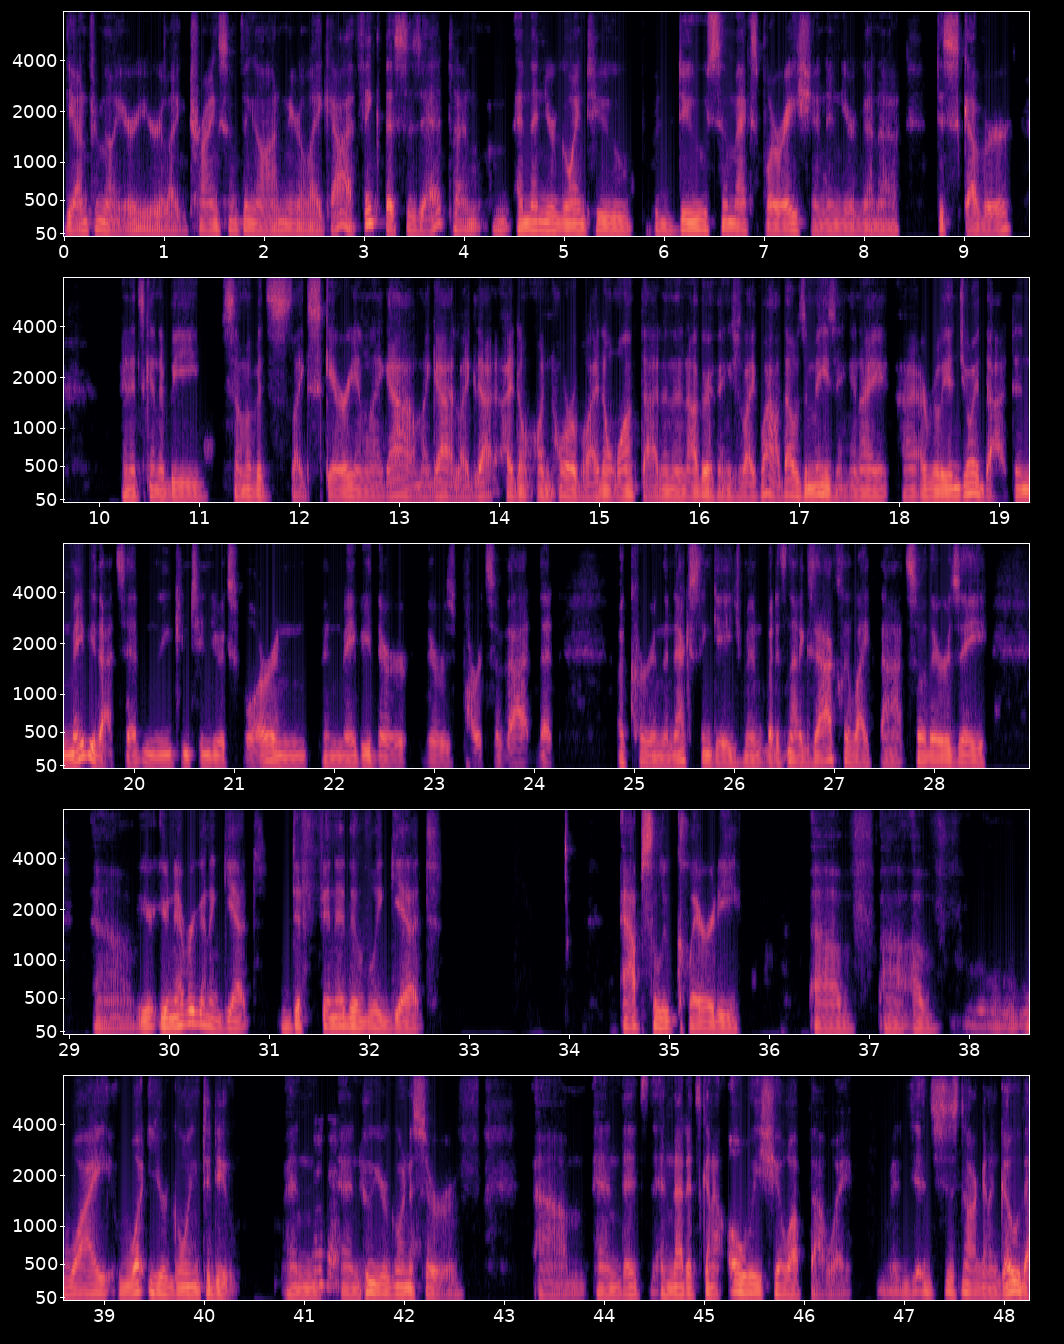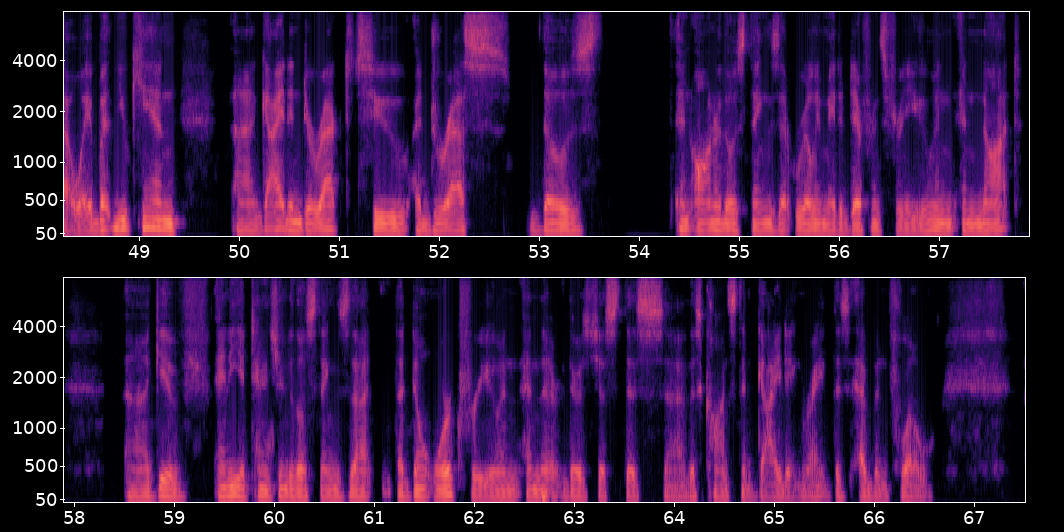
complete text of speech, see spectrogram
the unfamiliar you're like trying something on and you're like ah, i think this is it and, and then you're going to do some exploration and you're going to discover and it's going to be some of it's like scary and like oh my god like that i don't and horrible i don't want that and then other things you're like wow that was amazing and i i really enjoyed that and maybe that's it and you continue to explore and and maybe there there's parts of that that occur in the next engagement but it's not exactly like that so there's a uh, you're, you're never going to get definitively get absolute clarity of uh, of why what you're going to do and Mhm. and who you're going to serve um, and it's and that it's going to always show up that way it's just not going to go that way but you can uh, guide and direct to address those and honor those things that really made a difference for you and and not uh, give any attention to those things that that don't work for you and and there, there's just this uh, this constant guiding right? This ebb and flow.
